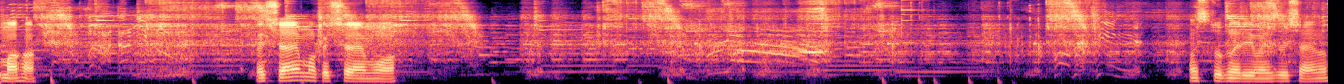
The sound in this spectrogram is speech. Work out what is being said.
Мага. Качаємо, качаємо. Наступний рівень, звичайно.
